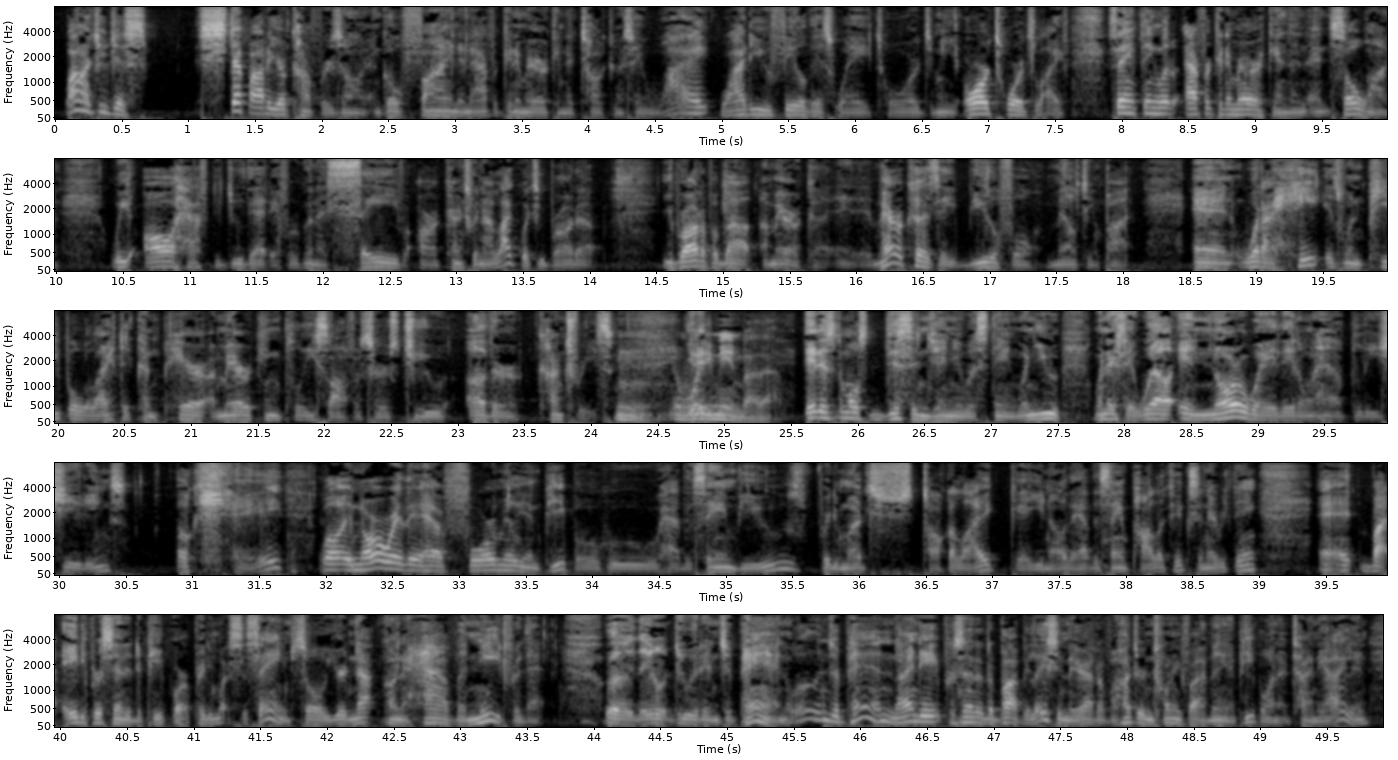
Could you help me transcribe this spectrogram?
why don't you just step out of your comfort zone and go find an African American to talk to and say, why, why do you feel this way towards me or towards life? Same thing with African Americans and, and so on. We all have to do that if we're going to save our country. And I like what you brought up. You brought up about America. America is a beautiful melting pot. And what I hate is when people like to compare American police officers to other countries. Hmm. And what do you mean by that? It is the most disingenuous thing when you when they say, "Well, in Norway they don't have police shootings." Okay, well, in Norway they have four million people who have the same views, pretty much talk alike. uh, You know, they have the same politics and everything. Eh, eh, and about eighty percent of the people are pretty much the same. So you're not going to have a need for that. Well, they don't do it in Japan. Well, in Japan, ninety-eight percent of the population there, out of one hundred and twenty-five million people on that tiny island,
